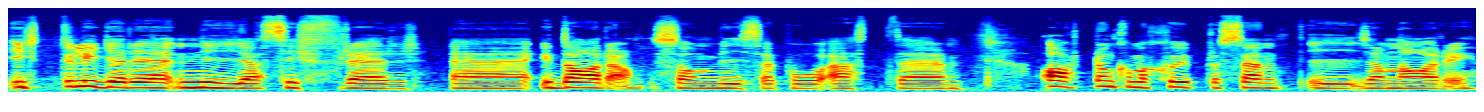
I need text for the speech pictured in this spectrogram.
ytterligare nya siffror uh, idag då, som visar på att uh, 18,7 procent i januari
